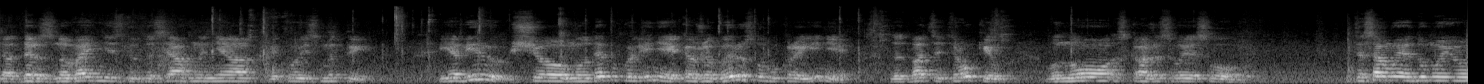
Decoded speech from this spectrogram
та дерзновенність досягнення якоїсь мети. Я вірю, що молоде покоління, яке вже виросло в Україні за 20 років, воно скаже своє слово. І те саме, я думаю,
